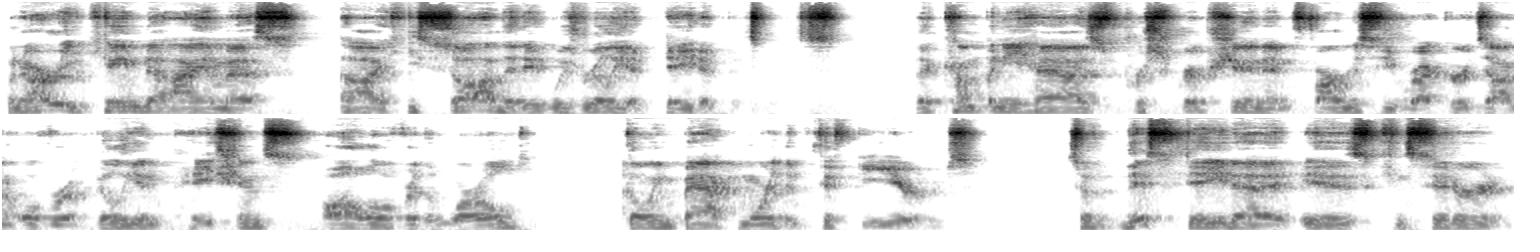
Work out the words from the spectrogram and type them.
When Ari came to IMS, uh, he saw that it was really a data business. The company has prescription and pharmacy records on over a billion patients all over the world, going back more than 50 years. So this data is considered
